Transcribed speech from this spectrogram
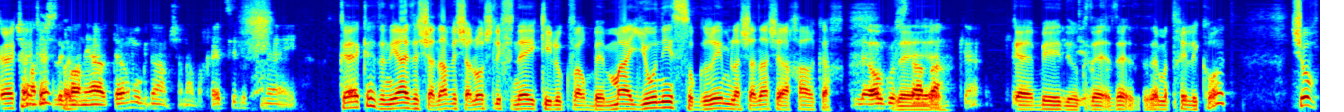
כן, כן, שמעתי כן, שזה כבר נהיה יותר מוקדם, שנה וחצי לפני. כן, כן, זה נהיה איזה שנה ושלוש לפני, כאילו כבר במאי-יוני סוגרים לשנה שאחר כך. לאוגוסט זה... הבא, כן. כן, כן בדיוק, בדיוק. זה, זה, זה מתחיל לקרות. שוב,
